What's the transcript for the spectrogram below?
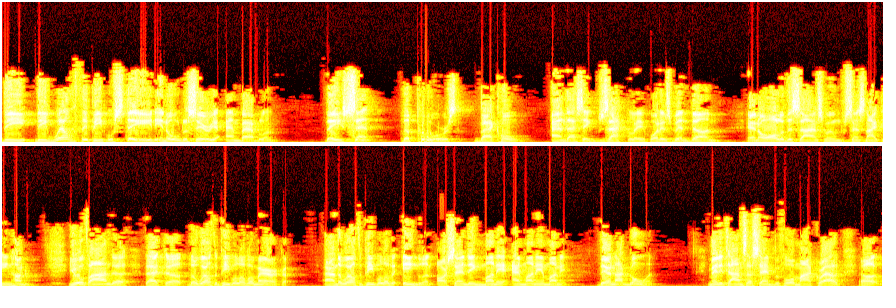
The, the wealthy people stayed in old Assyria and Babylon. They sent the poorest back home. And that's exactly what has been done in all of the science movement since 1900. You'll find uh, that uh, the wealthy people of America and the wealthy people of England are sending money and money and money. They're not going. Many times I stand before my crowd uh,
